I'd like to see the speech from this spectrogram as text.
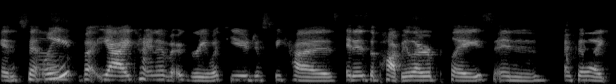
instantly. But yeah, I kind of agree with you just because it is a popular place. And I feel like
